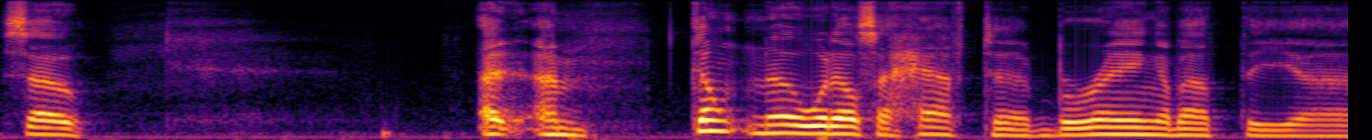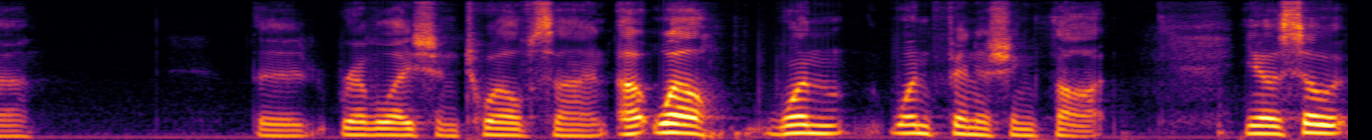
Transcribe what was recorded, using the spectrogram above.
So I, I don't know what else I have to bring about the uh, the Revelation 12 sign. Uh, well, one one finishing thought. You know, so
